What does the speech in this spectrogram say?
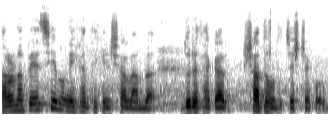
ধারণা পেয়েছি এবং এখান থেকে ইনশাআল্লাহ আমরা দূরে থাকার সাধ্যমতো চেষ্টা করব।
